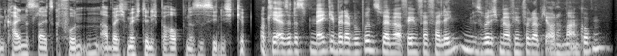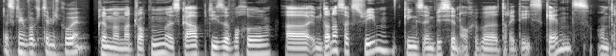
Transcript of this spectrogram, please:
keine Slides gefunden, aber ich möchte nicht behaupten, dass es sie nicht gibt. Okay, also das Making Better Blueprints werden wir auf jeden Fall verlinken. Das würde ich mir auf jeden Fall, glaube ich, auch nochmal angucken. Das klingt wirklich ziemlich cool. Können wir mal droppen. Es gab diese Woche äh, im Donnerstag-Stream ging es ein bisschen auch über 3D-Scans und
